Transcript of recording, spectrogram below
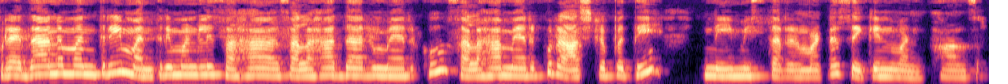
ప్రధానమంత్రి మంత్రిమండలి సహా సలహాదారు మేరకు సలహా మేరకు రాష్ట్రపతి నియమిస్తారనమాట సెకండ్ వన్ ఆన్సర్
